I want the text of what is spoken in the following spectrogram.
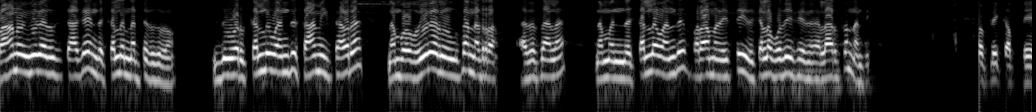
ராணுவ வீரர்களுக்காக இந்த கல் நட்டு இருக்கிறோம் இது ஒரு கல் வந்து சாமிக்கு தவிர நம்ம வீரர்களுக்கு தான் நடுறோம் அதனால நம்ம இந்த கல்லை வந்து பராமரித்து இதுக்கெல்லாம் உதவி செய்த எல்லாருக்கும் நன்றி ರಿಪಬ್ಲಿಕ್ ಅಪ್ ಡೇ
